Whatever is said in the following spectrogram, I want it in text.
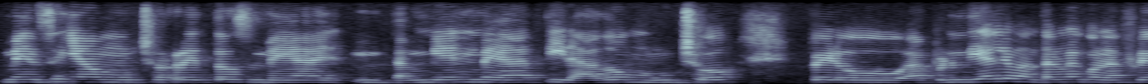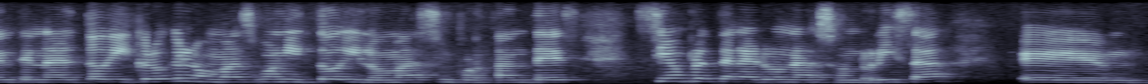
me ha enseñado muchos retos, me también me ha tirado mucho, pero aprendí a levantarme con la frente en alto y creo que lo más bonito y lo más importante es siempre tener una sonrisa, eh,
